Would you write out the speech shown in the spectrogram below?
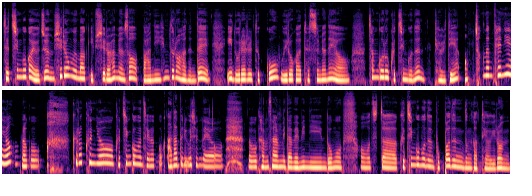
제 친구가 요즘 실용음악 입시를 하면서 많이 힘들어 하는데 이 노래를 듣고 위로가 됐으면 해요. 참고로 그 친구는 별디의 엄청난 팬이에요. 라고, 아, 그렇군요. 그 친구분 제가 꼭 안아드리고 싶네요. 너무 감사합니다, 매미님. 너무, 어, 진짜 그 친구분은 복 받은 분 같아요. 이런,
